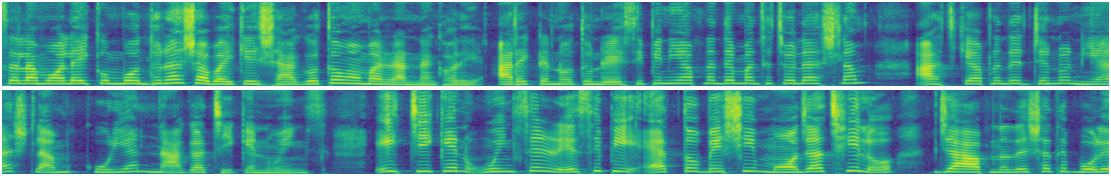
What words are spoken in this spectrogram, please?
আসসালামু আলাইকুম বন্ধুরা, সবাইকে স্বাগতম আমার রান্নাঘরে। আরেকটা নতুন রেসিপি নিয়ে আপনাদের মাঝে চলে আসলাম। আজকে আপনাদের জন্য নিয়ে আসলাম কোরিয়ান নাগা চিকেন উইংস। এই চিকেন উইংসের রেসিপি এত বেশি মজা ছিল যা আপনাদের সাথে বলে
